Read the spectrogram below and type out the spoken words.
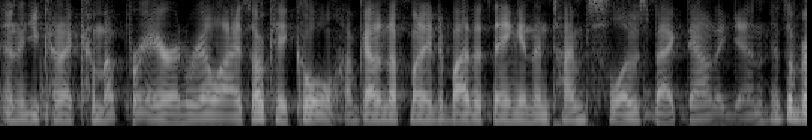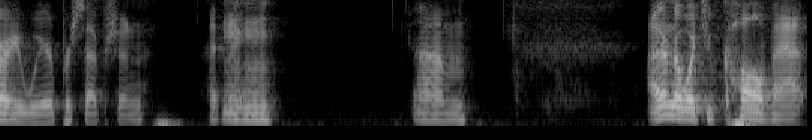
And then you kind of come up for air and realize, okay, cool, I've got enough money to buy the thing, and then time slows back down again. It's a very weird perception, I think. Mhm. Um, I don't know what you call that,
